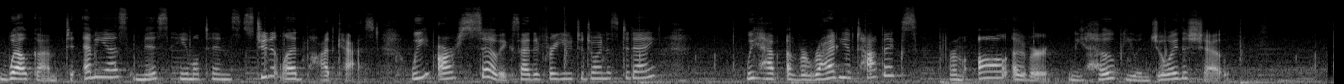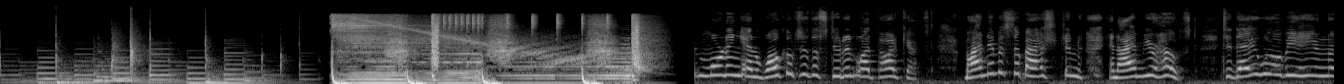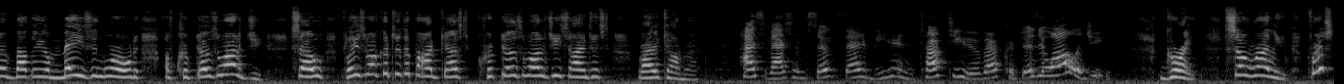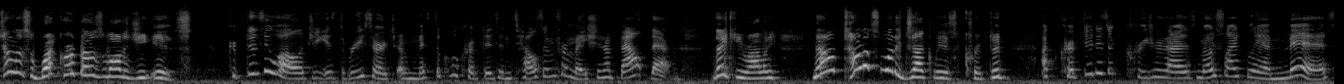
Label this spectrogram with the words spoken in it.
Welcome to MES Miss Hamilton's student led podcast. We are so excited for you to join us today. We have a variety of topics from all over. We hope you enjoy the show. Welcome to the Student Led Podcast. My name is Sebastian and I am your host. Today we will be hearing about the amazing world of cryptozoology. So please welcome to the podcast cryptozoology scientist Rylee Conrad. Hi, Sebastian. I'm so excited to be here and to talk to you about cryptozoology. Great. So Rylee, first tell us what cryptozoology is. Cryptozoology is the research of mystical cryptids and tells information about them. Thank you, Rylee. Now tell us what exactly is a cryptid. A cryptid is a creature that is most likely a myth,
